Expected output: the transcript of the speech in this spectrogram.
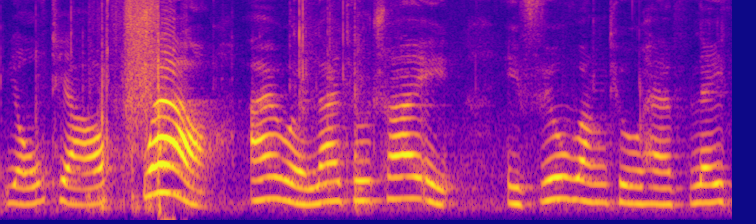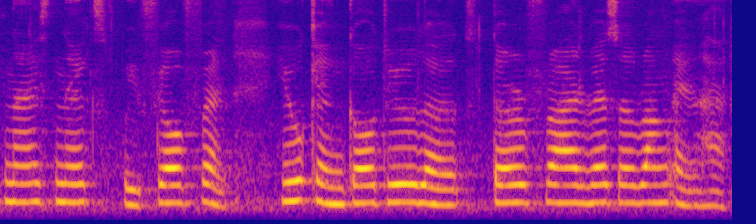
youtiao. Well, I would like to try it. If you want to have late night snacks with your friend, you can go to the stir fry restaurant and have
